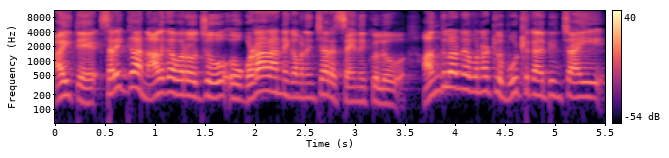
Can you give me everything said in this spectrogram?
అయితే సరిగ్గా నాలుగవ రోజు ఓ గుడారాన్ని గమనించారు సైనికులు. అందులోనే ఉన్నట్లు బూట్లు కనిపించాయి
